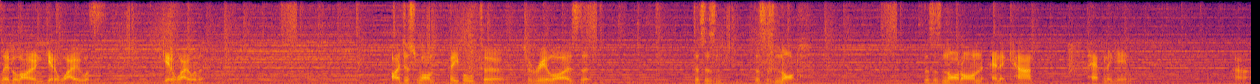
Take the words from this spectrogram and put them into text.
let alone get away with get away with it. I just want people to, to realise that this is this is not this is not on and it can't happen again. Um,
